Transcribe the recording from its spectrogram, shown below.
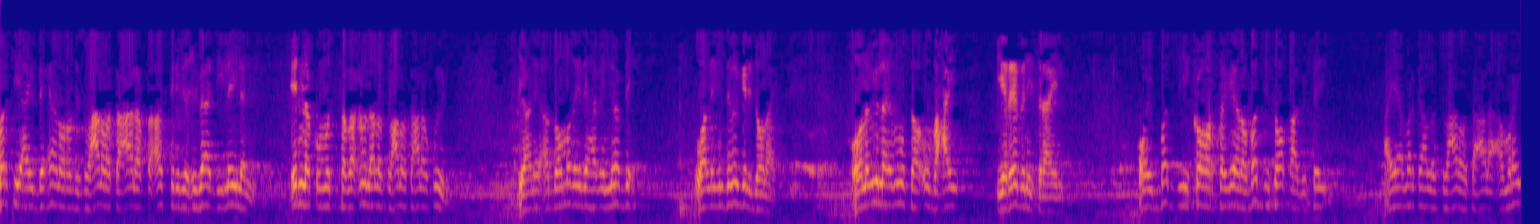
markii ay baxeen oo rabbi subxaana watacaala faasri bicibaadii leylan inakum muttabacuun alla subxana watacala ku yidhi. Yani addoommadayda habeennimo bix waa laydin dabageli doonaa oo nabiyulaahi muusa uu baxay iyo reer bani israiil oy baddii ka hor tageen oo baddii soo qaabishay ayaa marka alla subxaana watacaala amray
